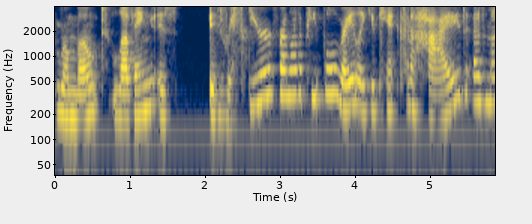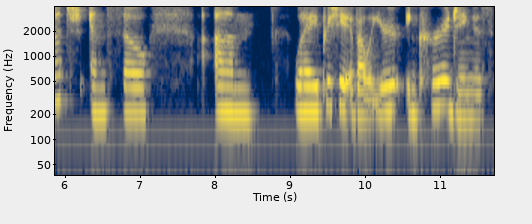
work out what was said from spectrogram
remote loving is is riskier for a lot of people right? Like you can't kind of hide as much. And so um what I appreciate about what you're encouraging is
